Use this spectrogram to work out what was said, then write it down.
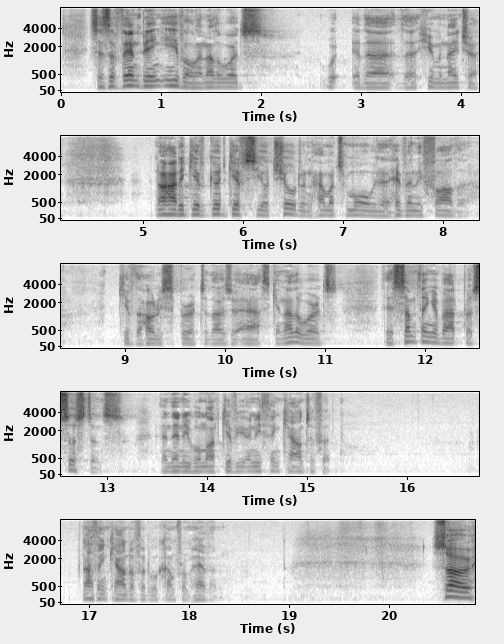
He says, if then being evil, in other words, the, the human nature, know how to give good gifts to your children, how much more will the Heavenly Father give the Holy Spirit to those who ask? In other words, there's something about persistence, and then He will not give you anything counterfeit. Nothing counterfeit will come from heaven. So,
